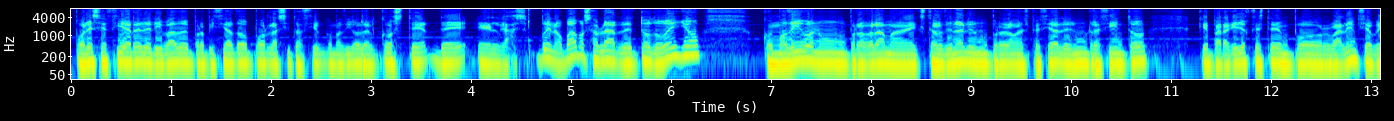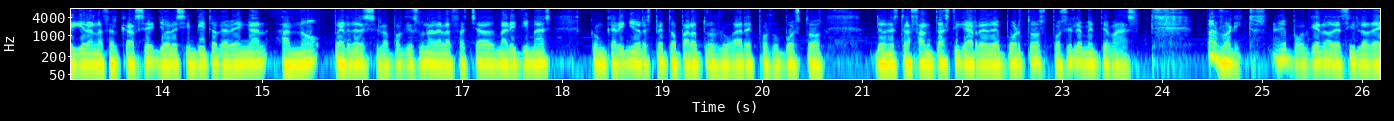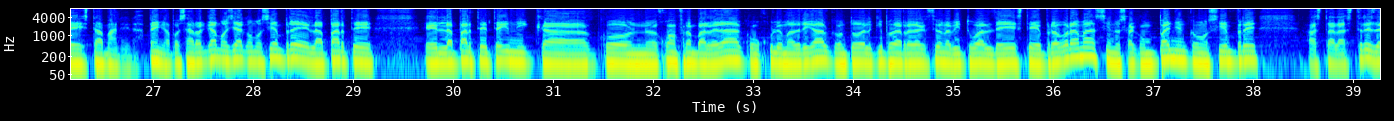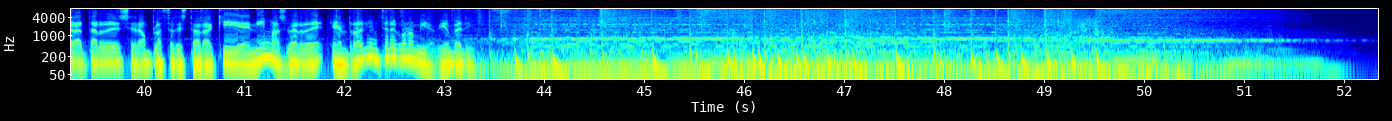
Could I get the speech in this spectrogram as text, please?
por ese cierre derivado y propiciado por la situación, como digo, del coste del gas. Bueno, vamos a hablar de todo ello, como digo, en un programa extraordinario, en un programa especial, en un recinto que para aquellos que estén por Valencia o que quieran acercarse, yo les invito a que vengan a no perdérselo, porque es una de las fachadas marítimas con cariño y respeto para otros lugares, por supuesto, de nuestra fantástica red de puertos, posiblemente más más bonitos, ¿eh? ¿por qué no decirlo de esta manera? Venga, pues arrancamos ya como siempre en la parte, en la parte técnica con Juan Fran Barberá, con Julio Madrigal, con todo el equipo de redacción habitual de este programa. Si nos acompañan como siempre hasta las 3 de la tarde, será un placer estar aquí en IMAS Verde, en Radio Intereconomía. Bienvenidos.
